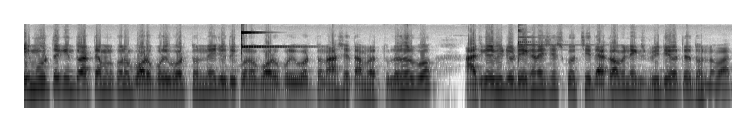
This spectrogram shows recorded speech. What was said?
এই মুহূর্তে কিন্তু আর তেমন কোনো বড় পরিবর্তন নেই, যদি কোনো বড় পরিবর্তন আসে তা আমরা তুলে ধরবো। আজকের ভিডিওটি এখানে শেষ করছি, দেখা হবে নেক্সট ভিডিওতে ধন্যবাদ।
